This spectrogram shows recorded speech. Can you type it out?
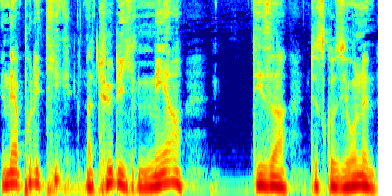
in der Politik natürlich mehr dieser Diskussionen,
